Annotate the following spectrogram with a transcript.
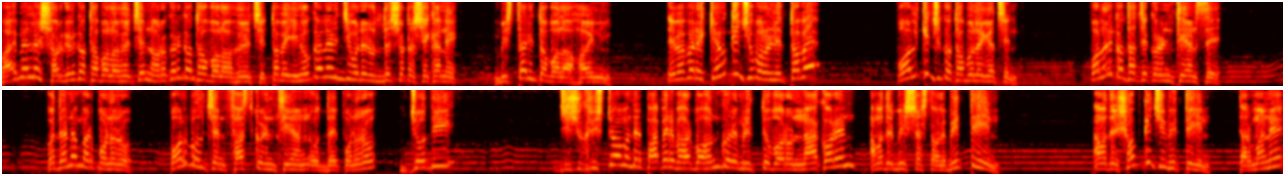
বাইবেলে স্বর্গের কথা বলা হয়েছে, নরকের কথা বলা হয়েছে, তবে ইহকালের জীবনের উদ্দেশ্যটা সেখানে বিস্তারিত বলা হয়নি। এ ব্যাপারে কেউ কিছু বলেনি তবে পল কিছু কথা বলে গেছেন। পলের কথা আছে করেন্থিয়ানসে, অধ্যায় নম্বর পনেরো। পল বলছেন, ফার্স্ট করেন্থিয়ান অধ্যায় পনেরো, যদি যীশু খ্রিস্ট আমাদের পাপের ভার বহন করে মৃত্যুবরণ না করেন, আমাদের বিশ্বাস তাহলে ভিত্তিহীন। আমাদের সবকিছু ভিত্তিহীন। তার মানে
